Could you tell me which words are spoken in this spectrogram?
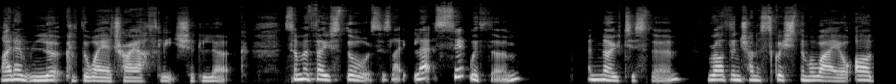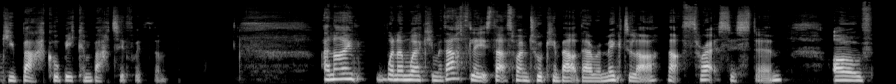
I don't look the way a triathlete should look. Some of those thoughts is like, let's sit with them and notice them rather than trying to squish them away or argue back or be combative with them. And I, when I'm working with athletes, that's why I'm talking about their amygdala, that threat system of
